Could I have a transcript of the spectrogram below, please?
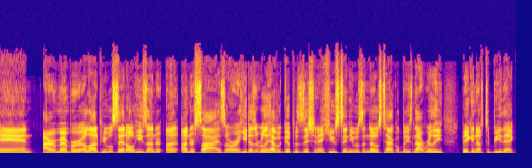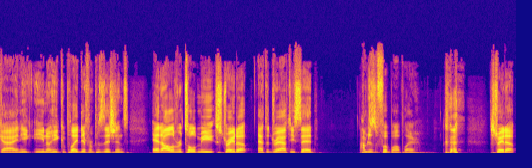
And I remember a lot of people said, "Oh, he's under undersized, or he doesn't really have a good position." At Houston, he was a nose tackle, but he's not really big enough to be that guy. And he, you know, he could play different positions. Ed Oliver told me straight up at the draft, he said, "I'm just a football player." Straight up,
